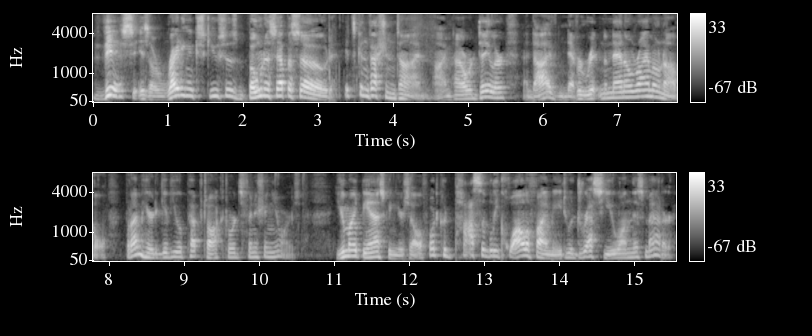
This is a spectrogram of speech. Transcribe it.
This is a Writing Excuses bonus episode. It's confession time. I'm Howard Tayler, and I've never written a NaNoWriMo novel, but I'm here to give you a pep talk towards finishing yours. You might be asking yourself, what could possibly qualify me to address you on this matter?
